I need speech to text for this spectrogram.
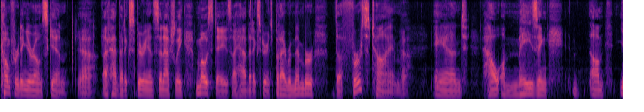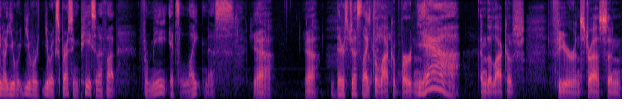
Comforting your own skin. Yeah. I've had that experience, and actually, most days I have that experience. But I remember the first time yeah. and how amazing. Um, you know, you were you were you were expressing peace, and I thought, for me, it's lightness. Yeah, yeah. There's just like the lack of burden. Yeah, and the lack of fear and stress and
